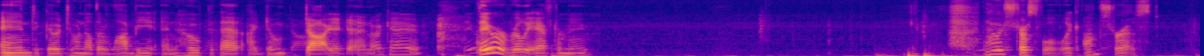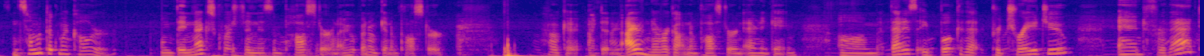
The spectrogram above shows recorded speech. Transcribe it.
and go to another lobby and hope that I don't die again. Okay? They were really after me. That was stressful. Like, I'm stressed. And someone took my color. The next question is imposter, and I hope I don't get imposter. Okay, I didn't. I've never gotten imposter in any game. Um, that is a book that portrayed you, and for that,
